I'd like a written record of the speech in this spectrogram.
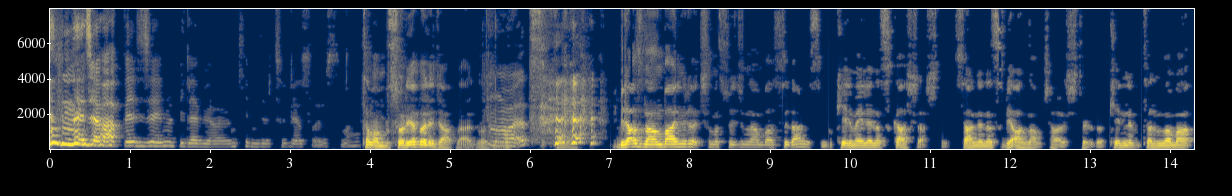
ne cevap vereceğimi bilemiyorum. Kimdir Tulya sorusuna. Tamam bu soruya böyle cevap verdin o zaman. Evet. Tamam. Biraz non-binary açılma sürecinden bahseder misin? Bu kelimeyle nasıl karşılaştın? Sende nasıl bir anlam çağrıştırdı? Kendini tanımlama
